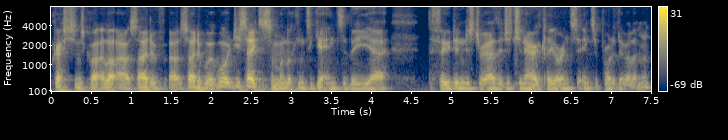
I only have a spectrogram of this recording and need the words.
questions quite a lot outside of outside of work. What would you say to someone looking to get into the uh, the food industry either just generically or into into product development?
